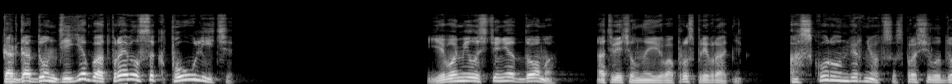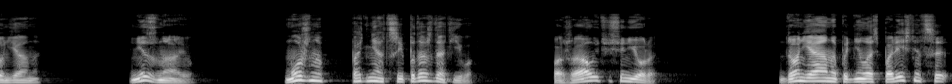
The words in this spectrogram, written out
когда Дон Диего отправился к Паулите. «Его милости нет дома», — ответил на ее вопрос привратник. «А скоро он вернется?» — спросила Донья Анна. «Не знаю». «Можно подняться и подождать его?» «Пожалуйте, сеньора». Донья Анна поднялась по лестнице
